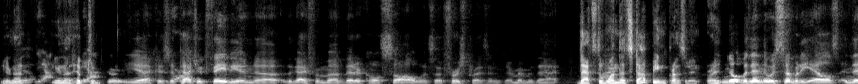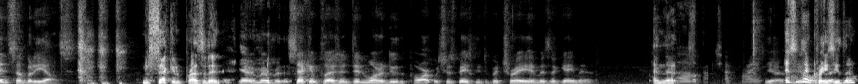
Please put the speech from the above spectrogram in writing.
you're not Yeah. Yeah. you're not hip Yeah. to. Sure, Yeah, because Yeah. Patrick Fabian, uh, the guy from uh, Better Call Saul, was the first president. I remember that. That's the one that stopped being president, right? No, but then there was somebody else, and then somebody else. The second president. I can't remember. The second president didn't want to do the part, which was basically to portray him as a gay man. And that Oh, gotcha. Right. Yeah, isn't that crazy though?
